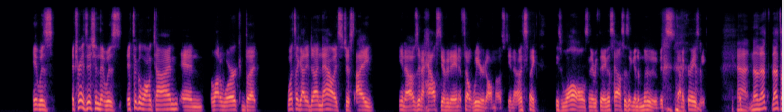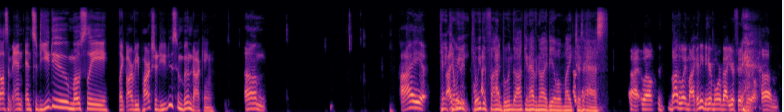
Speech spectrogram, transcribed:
it was a transition that was, it took a long time and a lot of work, but once I got it done, now it's just, I, you know, I was in a house the other day and it felt weird almost, you know, it's like these walls and everything. This house isn't going to move. It's kind of crazy. yeah, no, that's, that's awesome. And, and so do you do mostly like RV parks or do you do some boondocking? Um, I can, can we can we define I, boondocking? I have no idea what Mike okay. just asked. All right. Well, by the way, Mike, I need to hear more about your fifth wheel. Um,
